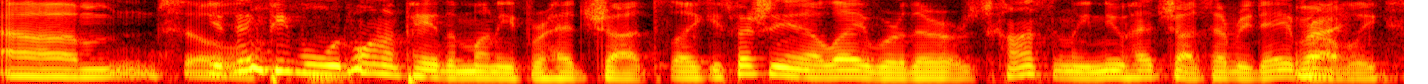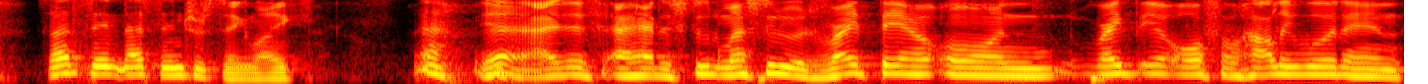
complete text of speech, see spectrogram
Um. So You think people would want to pay the money for headshots, like especially in LA where there's constantly new headshots every day, probably. So that's that's interesting. Like, yeah, Yeah, I just I had a studio. My studio was right there on right there off of Hollywood and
